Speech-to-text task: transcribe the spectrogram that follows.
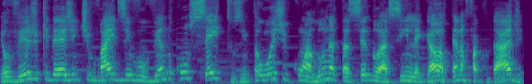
eu vejo que daí a gente vai desenvolvendo conceitos. Então, hoje, com a aluna, está sendo assim legal, até na faculdade,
